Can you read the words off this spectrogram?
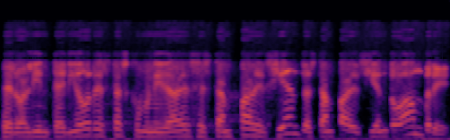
pero al interior estas comunidades están padeciendo, están padeciendo hambre,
